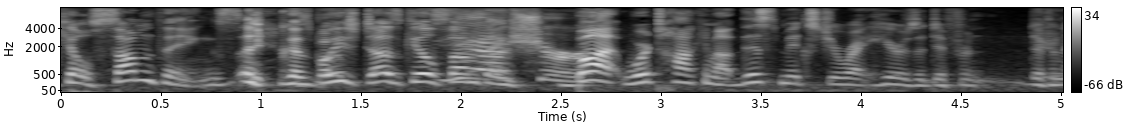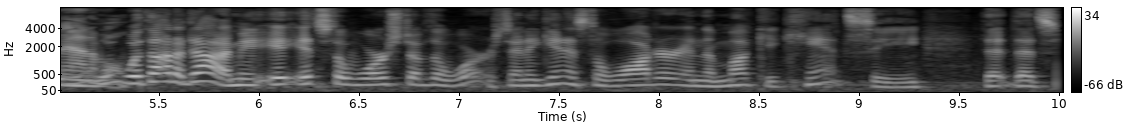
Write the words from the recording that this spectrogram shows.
kill some things because bleach does kill some Yeah, things. sure. But we're talking about this mixture right here is a different different W- animal. Without a doubt. I mean, it, it's the worst of the worst. And again, it's the water and the muck you can't see that, that's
